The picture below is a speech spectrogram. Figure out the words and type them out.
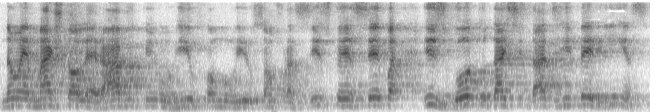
não é mais tolerável que um rio como o Rio São Francisco receba esgoto das cidades ribeirinhas.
